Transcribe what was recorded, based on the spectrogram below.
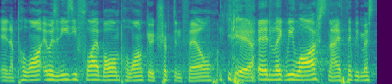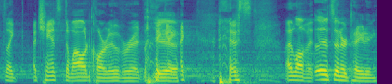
And a Polan- it was an easy fly ball, and Polanco tripped and fell. Yeah. and like we lost, and I think we missed like a chance at the wild card over it. Like, Yeah. I, I, it's- I love it. It's entertaining.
